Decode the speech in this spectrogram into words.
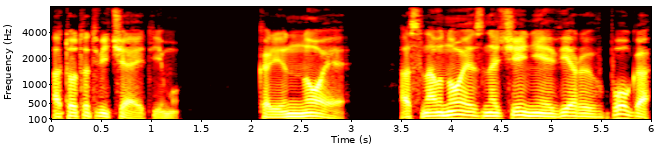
а тот отвечает ему, «Коренное, основное значение веры в Бога,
